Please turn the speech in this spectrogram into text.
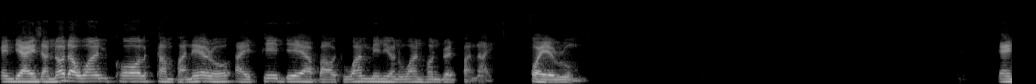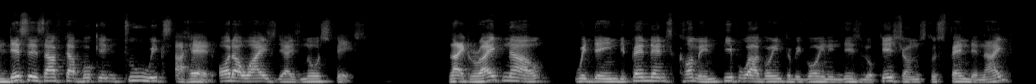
And there is another one called Campanero. I paid there about 1 million, 100 per night for a room. And this is after booking two weeks ahead. Otherwise, there is no space. Like right now, with the independence coming, people are going to be going in these locations to spend the night.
